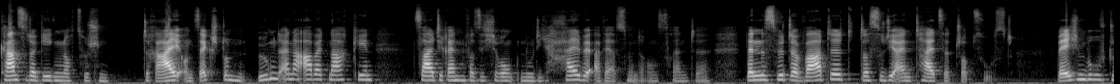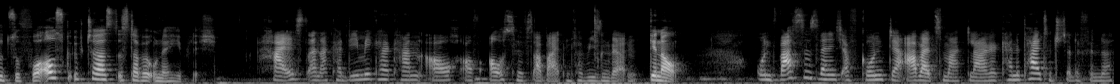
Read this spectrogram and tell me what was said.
Kannst du dagegen noch zwischen drei und sechs Stunden irgendeiner Arbeit nachgehen, zahlt die Rentenversicherung nur die halbe Erwerbsminderungsrente. Denn es wird erwartet, dass du dir einen Teilzeitjob suchst. Welchen Beruf du zuvor ausgeübt hast, ist dabei unerheblich. Heißt, ein Akademiker kann auch auf Aushilfsarbeiten verwiesen werden. Genau. Und was ist, wenn ich aufgrund der Arbeitsmarktlage keine Teilzeitstelle finde?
